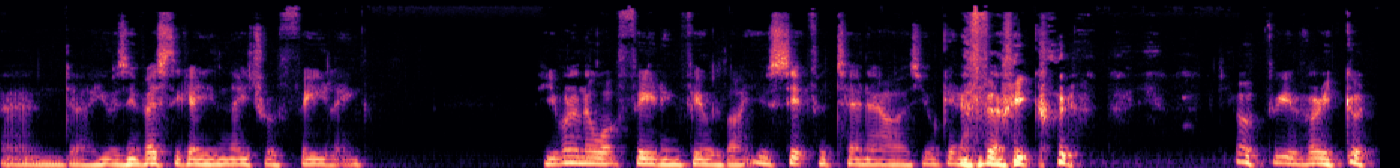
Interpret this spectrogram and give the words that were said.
And uh, he was investigating the nature of feeling. If you want to know what feeling feels like, you sit for 10 hours, you'll get a very good, you'll be a very good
